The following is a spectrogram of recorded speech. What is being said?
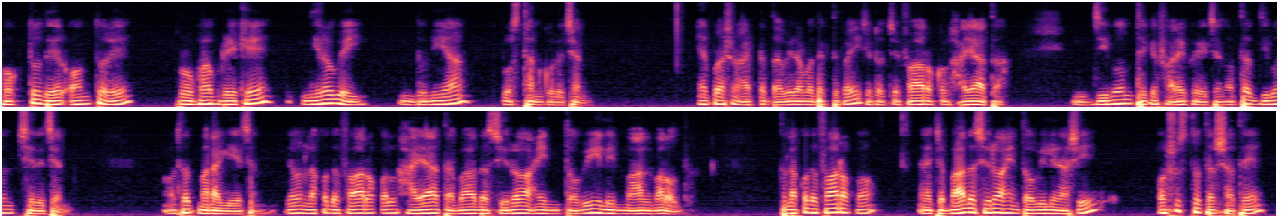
ভক্তদের অন্তরে প্রভাব রেখে নীরবেই দুনিয়া প্রস্থান করেছেন। এরপর আসুন আরেকটা দাবির আমরা দেখতে পাই, সেটা হচ্ছে ফারকল হায়াতা। জীবন থেকে ফারেক হয়েছেন, অর্থাৎ জীবন ছেড়েছেন, অর্থাৎ মারা গিয়েছেন। যেমন, লাকদ ফারকল হায়াতা বাদা সির আইন তবিল ইন মাল মারদ। তো লাকদ ফারক আচ্ছা বাদা সির আইন তবিল আসি অসুস্থতার সাথে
